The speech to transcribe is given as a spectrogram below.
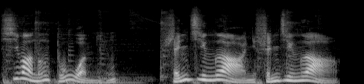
希望能读我名。神经啊，你神经啊！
